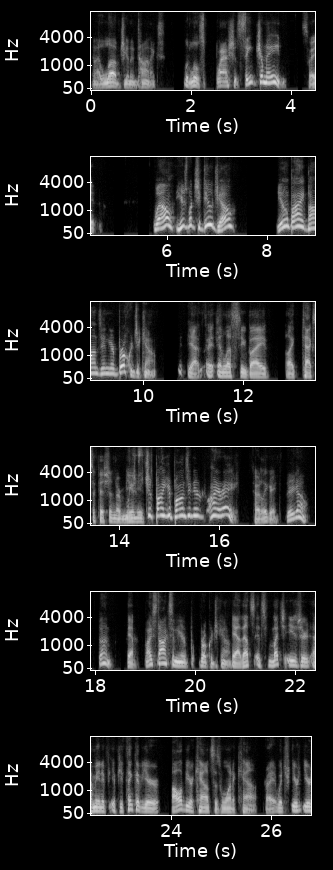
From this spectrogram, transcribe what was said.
and I love gin and tonics with a little splash of St. Germain. Sweet. Well, here's what you do, Joe. You don't buy bonds in your brokerage account. Yeah, unless you buy like tax efficient or Well, munis. Just, just buy your bonds in your IRA. Totally agree. There you go. Done. Yeah. Buy stocks in your brokerage account. Yeah, that's it's much easier. I mean, if if you think of your all of your accounts as one account, right? Which you're you're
